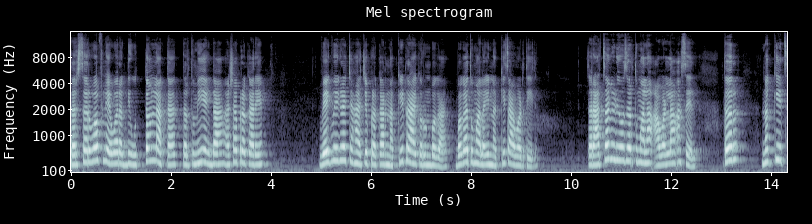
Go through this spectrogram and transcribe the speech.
तर सर्व फ्लेवर अगदी उत्तम लागतात. तर तुम्ही एकदा अशा प्रकारे वेगवेगळ्या चहाचे प्रकार नक्की ट्राय करून बघा. बघा तुम्हालाही नक्कीच आवडतील. तर आजचा व्हिडिओ जर तुम्हाला आवडला असेल तर नक्कीच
